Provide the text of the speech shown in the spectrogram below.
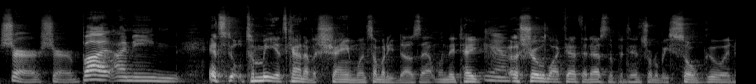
Sure, sure, but I mean, it's still to me, it's kind of a shame when somebody does that when they take Yeah. a show like that that has the potential to be so good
